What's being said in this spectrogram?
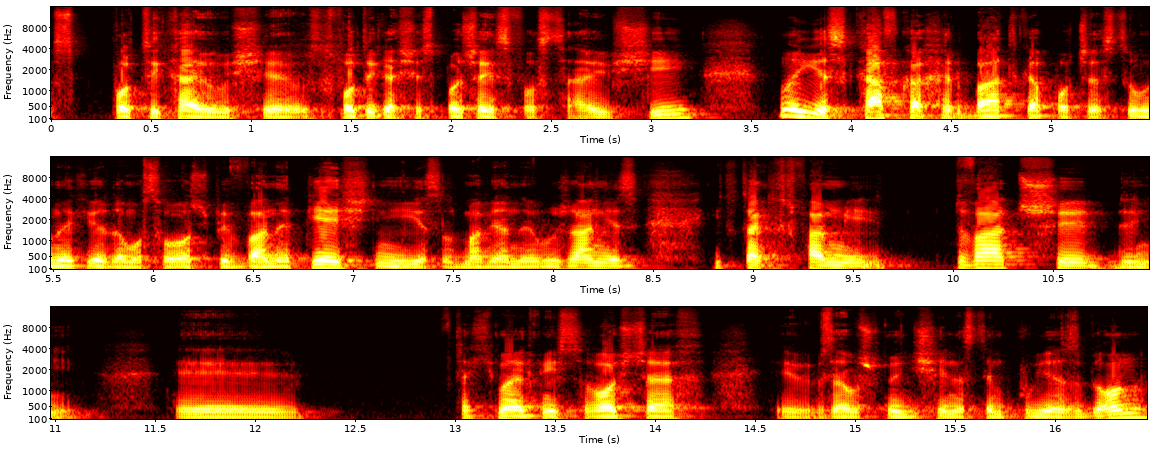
spotykają się, spotyka się społeczeństwo z całej wsi, no i jest kawka, herbatka, poczęstunek, wiadomo, są odśpiewane pieśni, jest odmawiany różaniec i to tak trwa mi dwa, trzy dni. Y, W takich małych miejscowościach, y, załóżmy dzisiaj następuje zgon,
